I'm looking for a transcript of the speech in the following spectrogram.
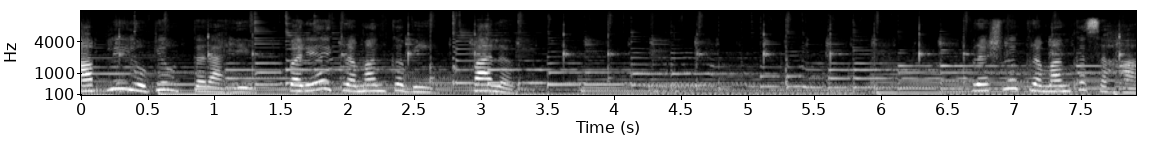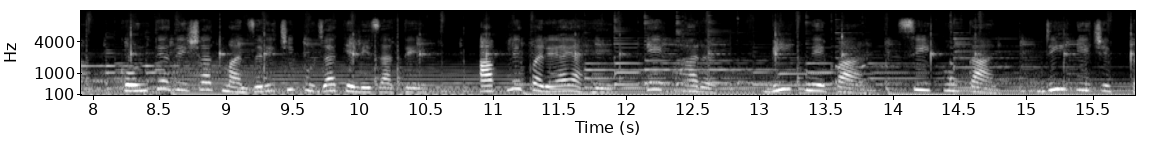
आपले योग्य उत्तर आहे. पर्याय क्रमांक बी. पालक. प्रश्न क्रमांक सहा. कोणत्या देशात मांजरीची पूजा केली जाते? आपले पर्याय आहे. A. Bharat. B Nepal C Bhutan D Egypt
